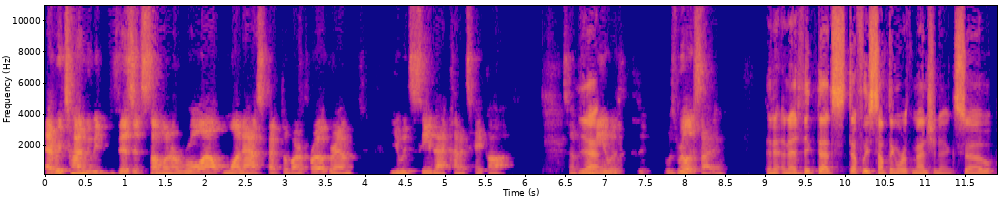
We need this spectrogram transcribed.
every time we would visit someone or roll out one aspect of our program, you would see that kind of take off. So for Yeah. me, it was it was real exciting. And, and I think that's definitely something worth mentioning. So,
